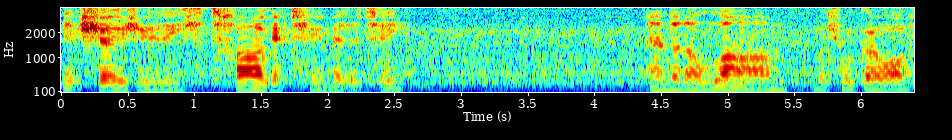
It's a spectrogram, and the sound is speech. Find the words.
It shows you the target humidity and an alarm which will go off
